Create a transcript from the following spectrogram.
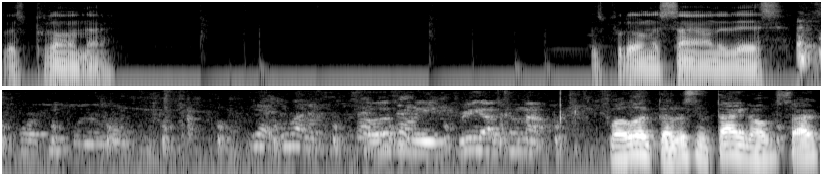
let's put on the. Let's put on the sound of this. So it's only three gotta come out. Well, look though, this is the thing though, sir.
